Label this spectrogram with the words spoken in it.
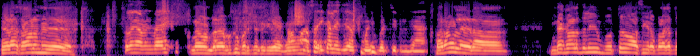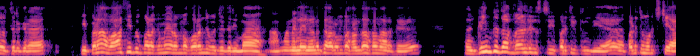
ஏடா சாவலம் இது? சொல்லுங்க அமீன் பாய் என்ன பண்ற? புக்கு படிச்சுட்டு இருக்கிறியா ஆமா சைக்காலஜி ஆஃப் மணி படிச்சிட்டு இருக்கேன். பரவாயில்லையடா. இந்த காலத்துலயும் புத்தகம் வாசிக்கிற பழக்கத்தை வச்சிருக்கிற. இப்பெல்லாம் வாசிப்பு பழக்கமே ரொம்ப குறைஞ்சு போச்சு தெரியுமா? ஆமா என்னை நினைச்சா ரொம்ப சந்தோஷமா இருக்கு. கிளிம்ஸ் ஆஃப் வேர்ல்டு ஹிஸ்டரி படிச்சுட்டு இருந்திய? படிச்சு முடிச்சிட்டியா?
